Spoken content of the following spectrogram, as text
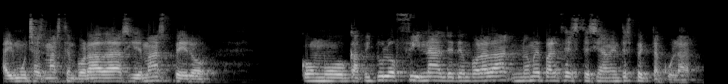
hay muchas más temporadas y demás, pero como capítulo final de temporada no me parece excesivamente espectacular.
